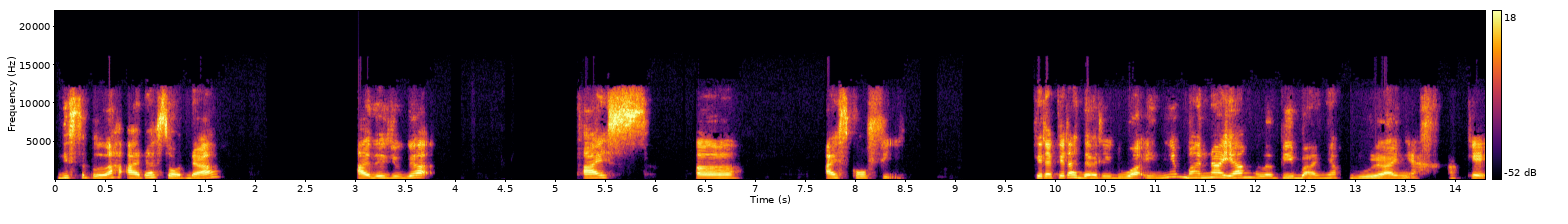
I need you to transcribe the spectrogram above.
Di sebelah ada soda, ada juga ice uh, ice coffee. Kira-kira dari dua ini mana yang lebih banyak gulanya? Oke. Okay.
